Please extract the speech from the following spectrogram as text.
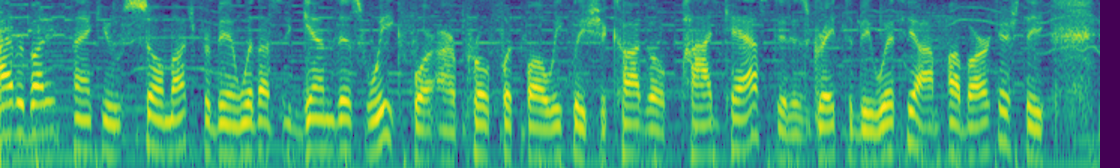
Hi, everybody. Thank you so much for being with us again this week for our Pro Football Weekly Chicago podcast. It is great to be with you. I'm Hub Arkush, the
